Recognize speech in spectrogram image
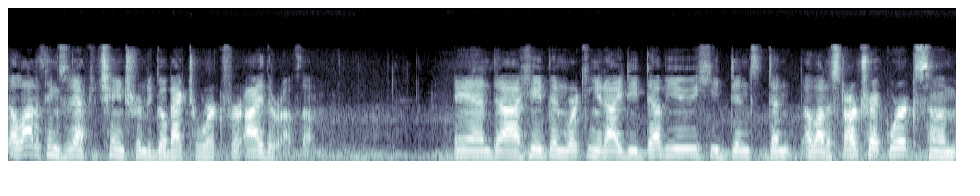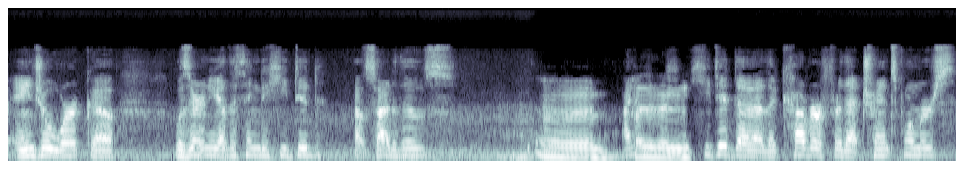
a lot of things would have to change for him to go back to work for either of them. And uh, he'd been working at IDW. He'd done, done a lot of Star Trek work, some Angel work. Uh, was there any other thing that he did outside of those? Um, I other than he did the the cover for that Transformers.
